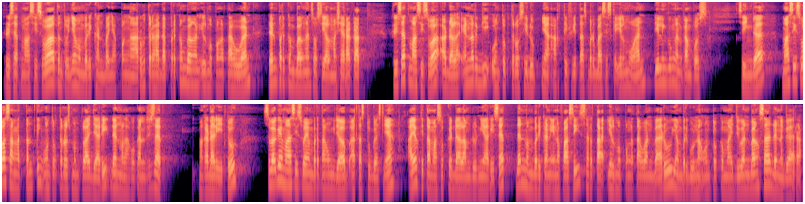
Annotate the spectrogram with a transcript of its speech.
Riset mahasiswa tentunya memberikan banyak pengaruh terhadap perkembangan ilmu pengetahuan dan perkembangan sosial masyarakat. Riset mahasiswa adalah energi untuk terus hidupnya aktivitas berbasis keilmuan di lingkungan kampus. Sehingga, mahasiswa sangat penting untuk terus mempelajari dan melakukan riset. Maka dari itu, sebagai mahasiswa yang bertanggung jawab atas tugasnya, ayo kita masuk ke dalam dunia riset dan memberikan inovasi serta ilmu pengetahuan baru yang berguna untuk kemajuan bangsa dan negara.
